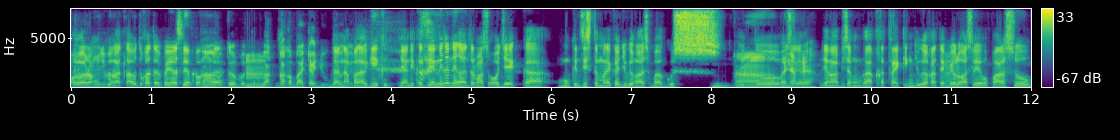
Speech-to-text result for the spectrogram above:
orang juga nggak tahu tuh KTP-nya asli apa enggak. Ah, betul betul Hmm. gak, gak kebaca juga Dan gitu. apalagi yang dikerjain ini kan yang termasuk OJK. Mungkin sistem mereka juga nggak sebagus Ah, itu. banyak Misalnya Yang nggak bisa nggak ke tracking juga KTP lu Hmm. asli apa palsu.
